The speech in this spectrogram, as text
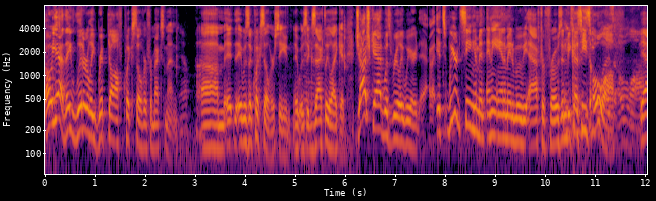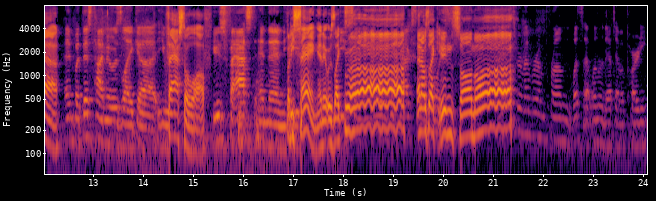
Oh yeah, they literally ripped off Quicksilver from X Men. Yeah. Um, it, it was a Quicksilver scene. It was Yeah. exactly like it. Josh Gad was really weird. It's weird seeing him in any animated movie after Frozen because he's he Olaf. Was Olaf. Yeah, And but this time it was like uh, he was fast Olaf. He was fast, and then But he sang, and it was like, He sang, it was "Ah," and I was like, voice. in I just remember him from what's that one where they have to have a party,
